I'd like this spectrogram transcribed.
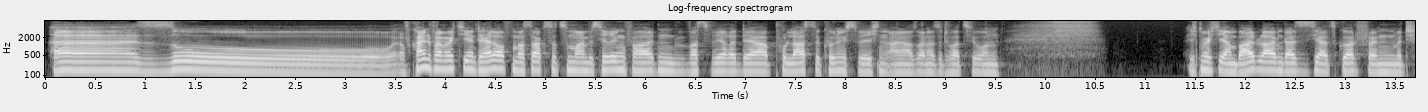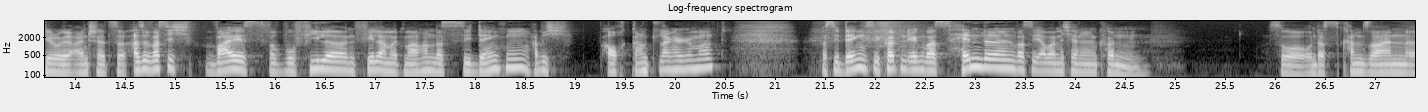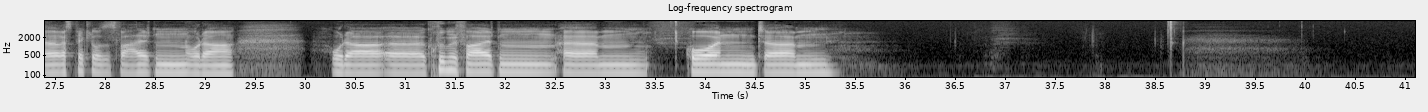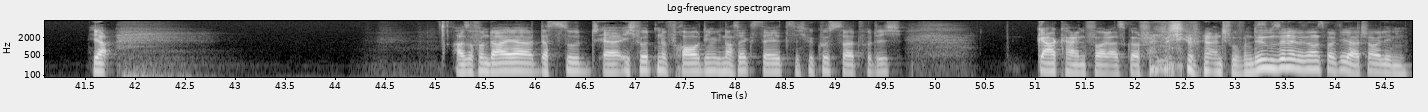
Äh, so. Auf keinen Fall möchte ich hinterherlaufen. Was sagst du zu meinem bisherigen Verhalten? Was wäre der polarste Königsweg in einer so einer Situation? Ich möchte ja am Ball bleiben, da ich sie als Girlfriend Material einschätze. Also, was ich weiß, wo viele einen Fehler mitmachen, dass sie denken, habe ich auch ganz lange gemacht, dass sie denken, sie könnten irgendwas handeln, was sie aber nicht handeln können. So, und das kann sein äh, respektloses Verhalten oder, oder äh, Krümelverhalten ähm, und ähm, ja. Also von daher, dass du, äh, ich würde eine Frau, die mich nach sechs Dates nicht geküsst hat, würde ich gar keinen Fall als Girlfriend Material einstufen. In diesem Sinne, wir sehen uns bald wieder. Ciao, ihr Lieben.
